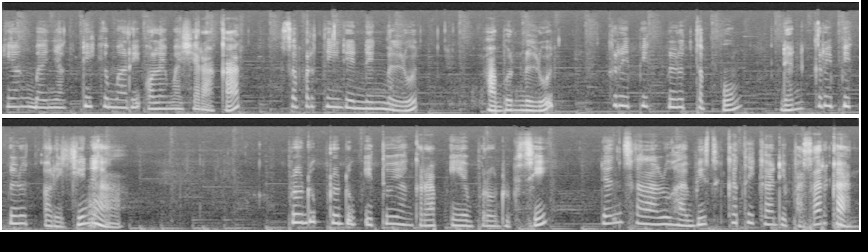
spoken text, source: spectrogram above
yang banyak digemari oleh masyarakat seperti dendeng belut, abon belut, keripik belut tepung, dan keripik belut original. Produk-produk itu yang kerap ia produksi dan selalu habis ketika dipasarkan.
